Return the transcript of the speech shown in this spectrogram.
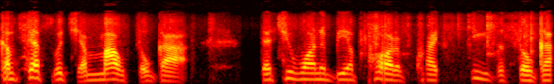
confess with your mouth, oh God, that you want to be a part of Christ Jesus, oh God.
